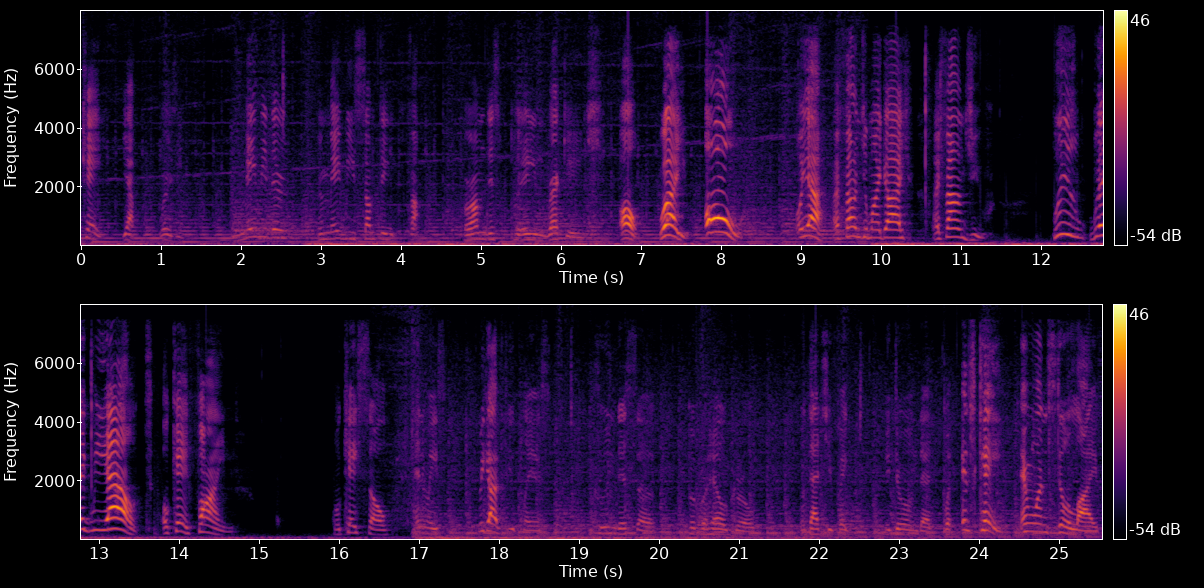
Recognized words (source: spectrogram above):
Okay, yeah, where is he? Maybe there, there may be something from this plane wreckage. Oh, where are you? Oh! Oh yeah, I found you, my guy. I found you. Please break me out. Okay, fine. Okay, so, anyways, we got a few players, including this uh, Purple Hair girl. But that's you fake, their doing dead. But it's okay, everyone's still alive.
